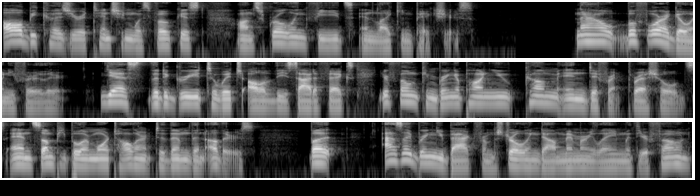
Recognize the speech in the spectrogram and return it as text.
all because your attention was focused on scrolling feeds and liking pictures. Now, before I go any further, Yes, the degree to which all of these side effects your phone can bring upon you come in different thresholds, and some people are more tolerant to them than others. But as I bring you back from strolling down memory lane with your phone,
